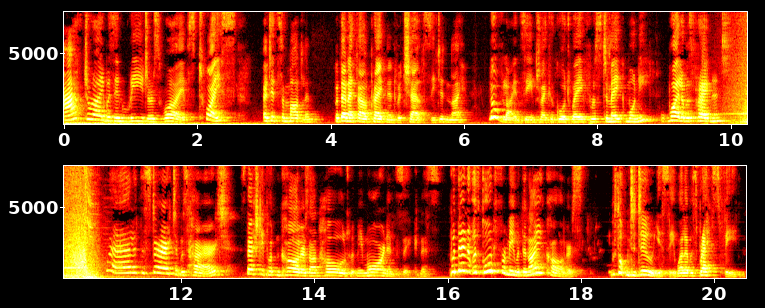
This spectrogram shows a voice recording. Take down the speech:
After I was in Reader's Wives twice, I did some modelling. But then I fell pregnant with Chelsea, didn't I? Love Line seemed like a good way for us to make money while I was pregnant. Well, at the start it was hard, especially putting callers on hold with me morning sickness. But then it was good for me with the night callers. It was something to do, you see, while I was breastfeeding.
